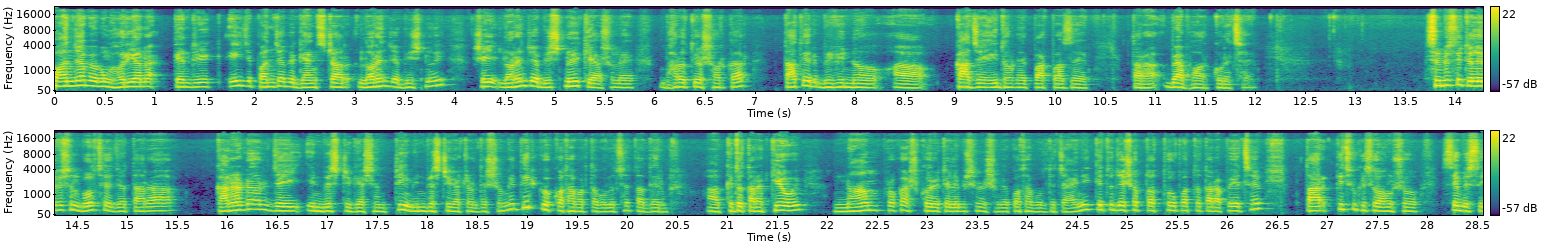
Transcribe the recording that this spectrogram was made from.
পাঞ্জাব এবং হরিয়ানা কেন্দ্রিক এই যে পাঞ্জাবে গ্যাংস্টার লরেঞ্জা বিষ্ণুই, সেই লরেঞ্জা বিষ্ণুইকে আসলে ভারতীয় সরকার তাদের বিভিন্ন কাজে এই ধরনের পারপাসে তারা ব্যবহার করেছে। সিবিসি টেলিভিশন বলছে যে তারা কানাডার যেই ইনভেস্টিগেশন টিম ইনভেস্টিগেটরদের সঙ্গে দীর্ঘ কথাবার্তা বলেছে। তাদের কিন্তু তারা কেউই নাম প্রকাশ করে টেলিভিশনের সঙ্গে কথা বলতে চায়নি। কিন্তু যেসব তথ্য উপাত্ত তারা পেয়েছে, তার কিছু কিছু অংশ সিবিসি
